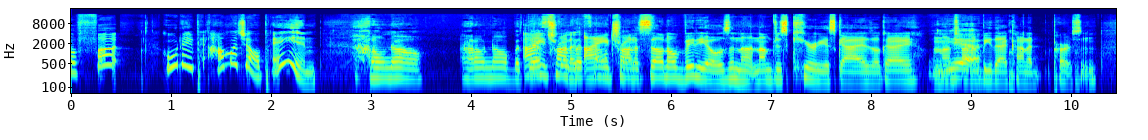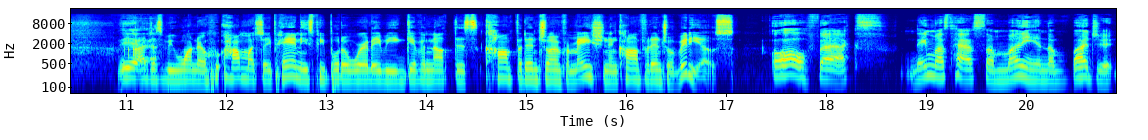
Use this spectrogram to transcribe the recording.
the fuck? Who they? pay- How much y'all paying? I don't know. I don't know, but I ain't trying to. I ain't trying to sell no videos and nothing. I'm just curious, guys. Okay, I'm not trying to be that kind of person. Yeah. I just be wondering who, how much they paying these people to where they be giving out this confidential information and confidential videos. all facts. They must have some money in the budget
